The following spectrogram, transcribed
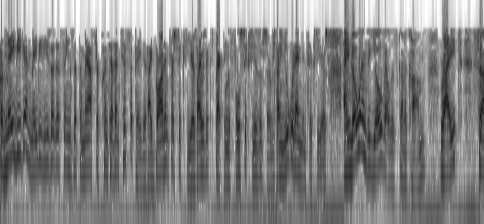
But maybe again, maybe these are the things that the master couldn't have anticipated. I bought him for six years. I was expecting a full six years of service. I knew it would end in six years. I know when the Yovel is going to come, right? So,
